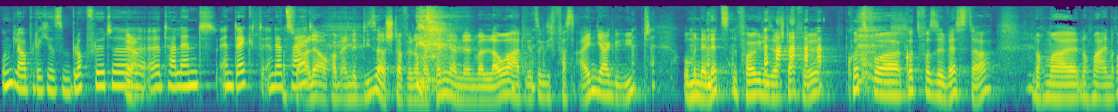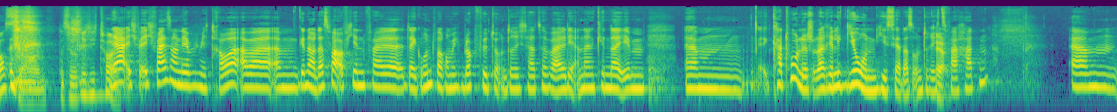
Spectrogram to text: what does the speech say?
unglaubliches Ja. Blockflöte-Talent entdeckt in der Was wir Zeit. alle auch am Ende dieser Staffel nochmal kennenlernen werden, weil Laura hat jetzt wirklich fast ein Jahr geübt, um in der letzten Folge dieser Staffel, kurz vor, kurz vor Silvester, nochmal noch mal einen rauszuhauen. Das wird richtig toll. Ja, ich, ich weiß noch nicht, ob ich mich traue, aber ähm, genau, das war auf jeden Fall der Grund, warum ich Blockflöteunterricht hatte, weil die anderen Kinder eben ähm, katholisch oder Religion hieß ja das Unterrichtsfach hatten. Ähm,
